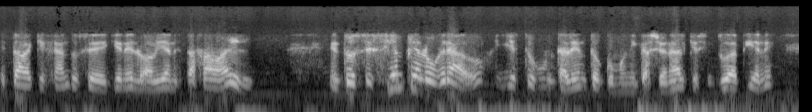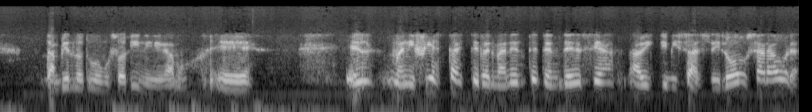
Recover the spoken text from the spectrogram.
estaba quejándose de quienes lo habían estafado a él. Entonces siempre ha logrado, y esto es un talento comunicacional que sin duda tiene, también lo tuvo Mussolini, digamos, eh, él manifiesta esta permanente tendencia a victimizarse y lo va a usar ahora.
